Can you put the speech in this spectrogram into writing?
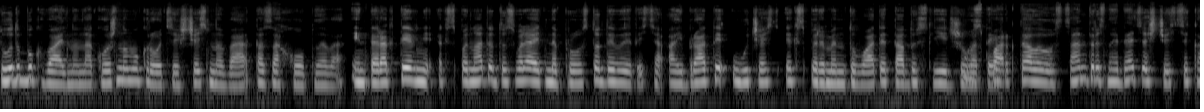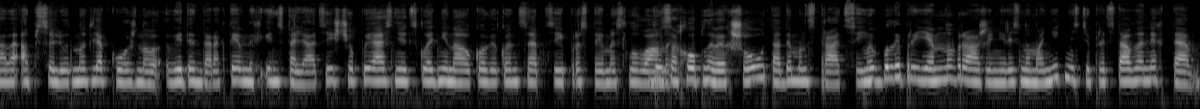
Тут буквально на кожному кроці щось нове та захопливе. Інтерактивні експонати дозволяють не просто дивитися, а й брати участь, експериментувати та досліджувати. У Spark Teleus Center знайдеться щось цікаве абсолютно для кожного від інтерактивних інсталяцій, що пояснюють складні наукові концепції простими словами, до захопливих шоу та демонстрацій. Ми були приємно вражені різноманітністю представлених тем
